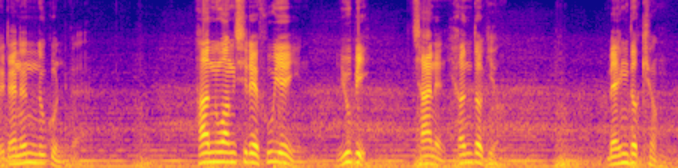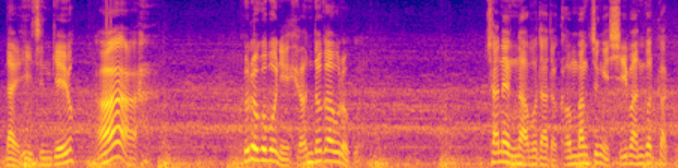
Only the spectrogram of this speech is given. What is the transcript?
그대는 누군가? 한 왕실의 후예인 유비, 자는 현덕이요. 맹덕형, 날 잊은 게요? 아, 그러고 보니 현덕아우로군. 자넨 나보다 도 건망증이 심한 것 같고.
